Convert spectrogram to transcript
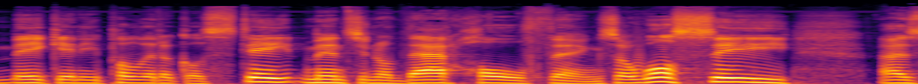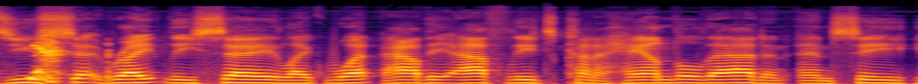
make any political statements, you know, that whole thing. So we'll see, as you yeah. said, rightly say, like what, how the athletes kind of handle that and, and see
